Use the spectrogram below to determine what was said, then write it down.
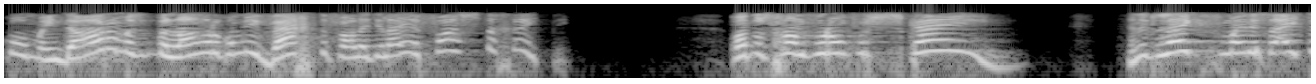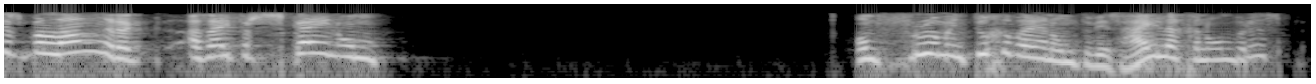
kom en daarom is dit belangrik om nie weg te val uit jou eie vastigheid nie. Want ons gaan voor hom verskyn. En dit lyk vir my dis uiters belangrik as hy verskyn om om vroom en toegewy aan hom te wees, heilig en onberispelik.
